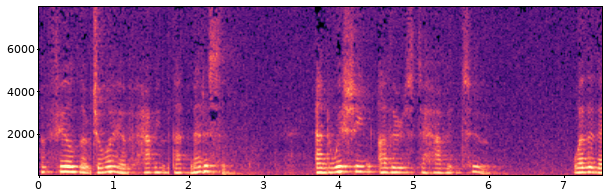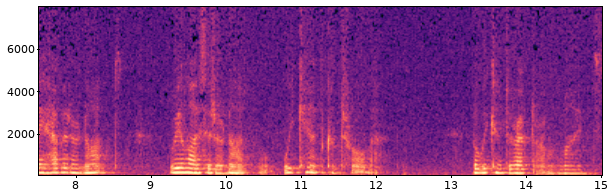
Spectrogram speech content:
And feel the joy of having that medicine and wishing others to have it too. Whether they have it or not, realize it or not, we can't control that. But we can direct our own minds.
